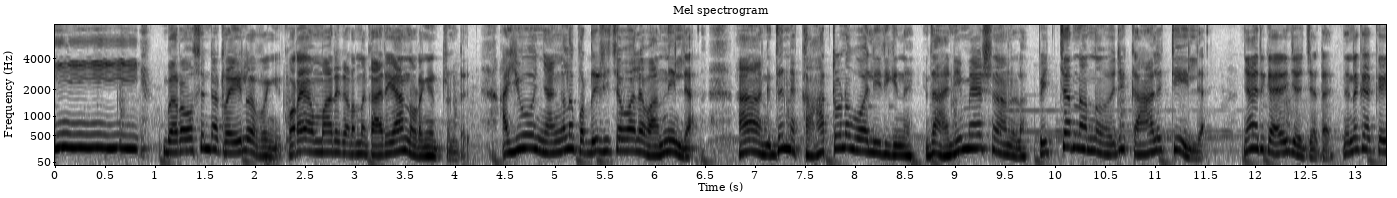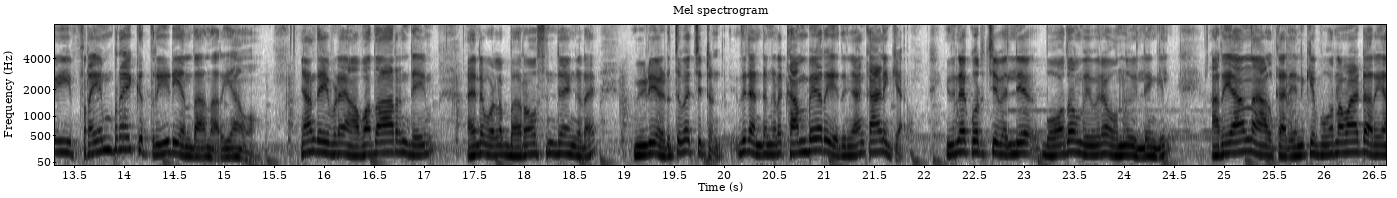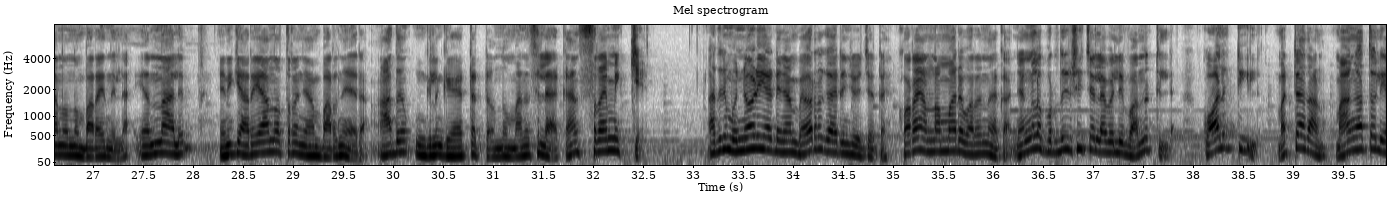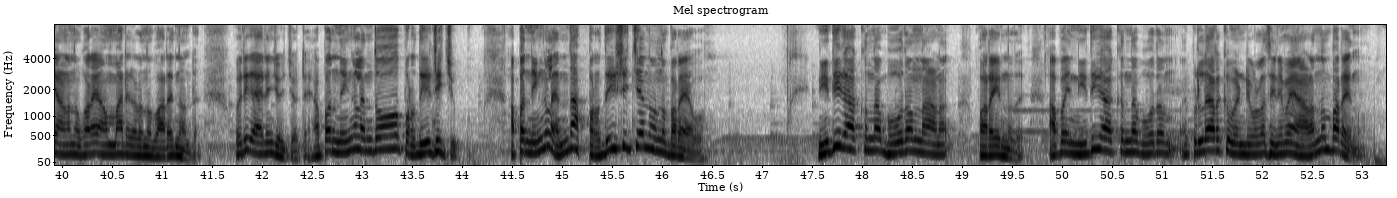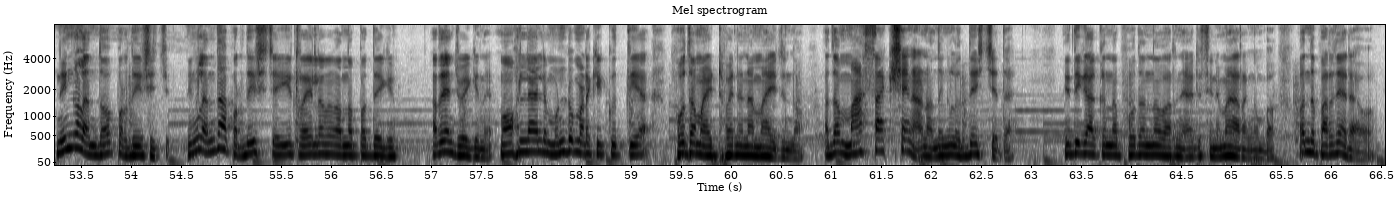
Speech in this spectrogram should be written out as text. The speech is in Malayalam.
ഈ ബെറോസിന്റെ ട്രെയിലർ ഇറങ്ങി. കുറേ അമ്മമാർ കിടന്ന് കരയാൻ തുടങ്ങിയിട്ടുണ്ട്. അയ്യോ ഞങ്ങൾ പ്രതീക്ഷിച്ച പോലെ വന്നില്ല. ആ ഇതന്നെ കാർട്ടൂൺ പോലെ ഇരിക്കുന്നത് ഇത് അനിമേഷനാണല്ലോ പിക്ചറിനൊന്നും ഒരു ക്വാളിറ്റി ഇല്ല. ഞാൻ ഒരു കാര്യം ചോദിച്ചേട്ടെ? നിനക്കൊക്കെ ഈ ഫ്രെയിം ബ്രേക്ക് ത്രീ ഡി എന്താണെന്ന് അറിയാമോ? ഞാൻ ഇവിടെ അവതാറിന്റെയും അതിന്റെ ഉള്ള ബെറോസിന്റെയും കൂടെ വീഡിയോ എടുത്ത് വെച്ചിട്ടുണ്ട്. ഇത് രണ്ടും കൂടെ കമ്പയർ ചെയ്ത് ഞാൻ കാണിക്കാം. ഇതിനെക്കുറിച്ച് വലിയ ബോധം വിവരം ഒന്നും ഇല്ലെങ്കിൽ അറിയാവുന്ന ആൾക്കാർ എനിക്ക് പൂർണമായിട്ട് അറിയാമെന്നൊന്നും പറയുന്നില്ല. എന്നാലും എനിക്ക് അറിയാവുന്നത്ര ഞാൻ പറഞ്ഞുതരാം. അതെങ്കിലും കേട്ടിട്ട് ഒന്ന് മനസ്സിലാക്കാൻ ശ്രമിക്കുക അതിന് മുന്നോടിയായിട്ട് ഞാൻ വേറൊരു കാര്യം ചോദിച്ചട്ടെ? കുറേ അണ്ണന്മാർ പറയുന്നേക്കാം ഞങ്ങൾ പ്രതീക്ഷിച്ച ലെവലിൽ വന്നിട്ടില്ല. ക്വാളിറ്റി ഇല്ല. മറ്റേതാണ്? മാങ്ങാത്തൊലിയാണെന്ന് കുറേ അമ്മമാർ കിടന്ന് പറയുന്നുണ്ട്. ഒരു കാര്യം ചോദിച്ചോട്ടെ? അപ്പം നിങ്ങൾ എന്തോ പ്രതീക്ഷിച്ചു. അപ്പം നിങ്ങൾ എന്താ പ്രതീക്ഷിച്ചതെന്നൊന്ന് പറയാമോ നിധി കാക്കുന്ന ഭൂതം എന്നാണ് പറയുന്നത്. അപ്പോൾ നിധി കാക്കുന്ന ഭൂതം പിള്ളേർക്ക് വേണ്ടിയുള്ള സിനിമയാണെന്നും പറയുന്നു. നിങ്ങളെന്തോ പ്രതീക്ഷിച്ചു. നിങ്ങൾ എന്താ പ്രതീക്ഷിച്ച ഈ ട്രെയിലർ വന്നപ്പോഴത്തേക്കും? അത് ഞാൻ ചോദിക്കുന്നത് മോഹൻലാൽ മുണ്ടു മടക്കി കുത്തിയ ഭൂതമായിട്ട് പരിണമായിരുന്നോ അതോ മാസ് ആക്ഷൻ ആണോ നിങ്ങൾ ഉദ്ദേശിച്ചത്? നിധി കാക്കുന്ന ഭൂതം എന്ന് പറഞ്ഞ ഒരു സിനിമ ഇറങ്ങുമ്പോൾ ഒന്ന് പറഞ്ഞുതരാമോ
